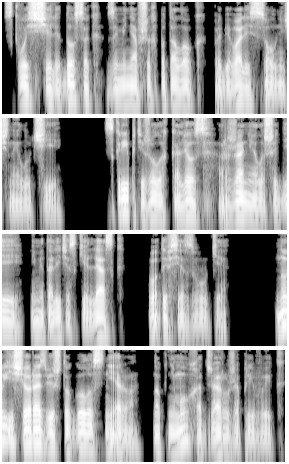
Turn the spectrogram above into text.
Сквозь щели досок, заменявших потолок, пробивались солнечные лучи. Скрип тяжелых колес, ржание лошадей и металлический ляск — вот и все звуки. Ну, еще разве что голос Неро, но к нему Хаджар уже привык.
